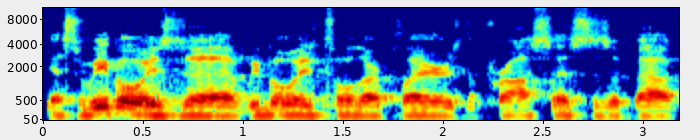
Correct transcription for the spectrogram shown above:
Yeah, so we've always uh, we've always told our players the process is about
